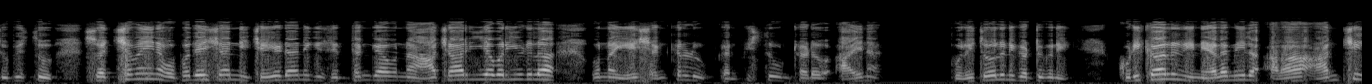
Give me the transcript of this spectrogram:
చూపిస్తూ స్వచ్ఛమైన ఉపదేశాన్ని చేయడానికి సిద్ధంగా ఉన్న ఆచార్యవర్యుడిలా ఉన్న ఏ శంకరుడు కనిపిస్తూ ఉంటాడో ఆయన పులితోలుని కట్టుకుని కుడికాలుని నేల మీద అలా ఆంచి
